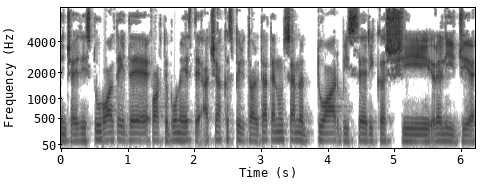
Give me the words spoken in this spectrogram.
din ce ai zis tu, o altă idee foarte bună este aceea că spiritualitatea nu înseamnă doar biserică și religie.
